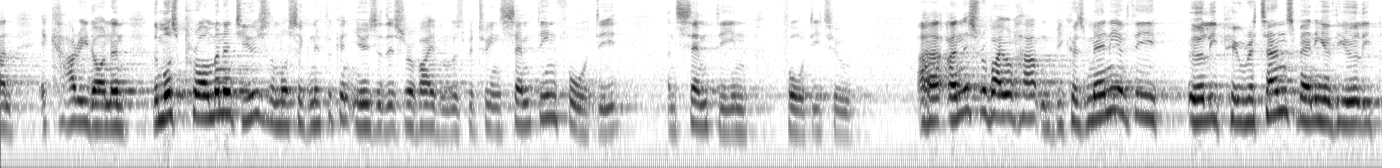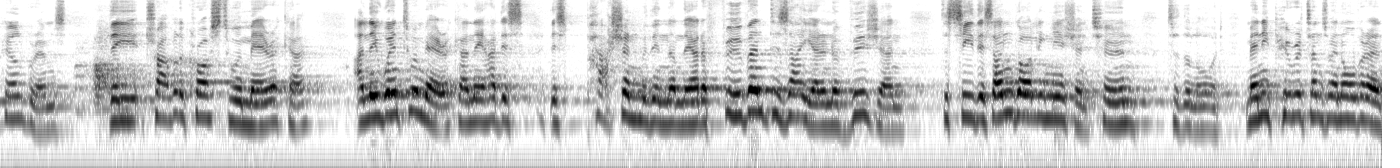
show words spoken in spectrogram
And it carried on. And the most prominent use, the most significant use of this revival was between 1740 and 1742. Uh, and this revival happened because many of the early Puritans, many of the early pilgrims, they traveled across to America and they went to America and they had this, this passion within them. They had a fervent desire and a vision to see this ungodly nation turn to the Lord. Many Puritans went over and,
